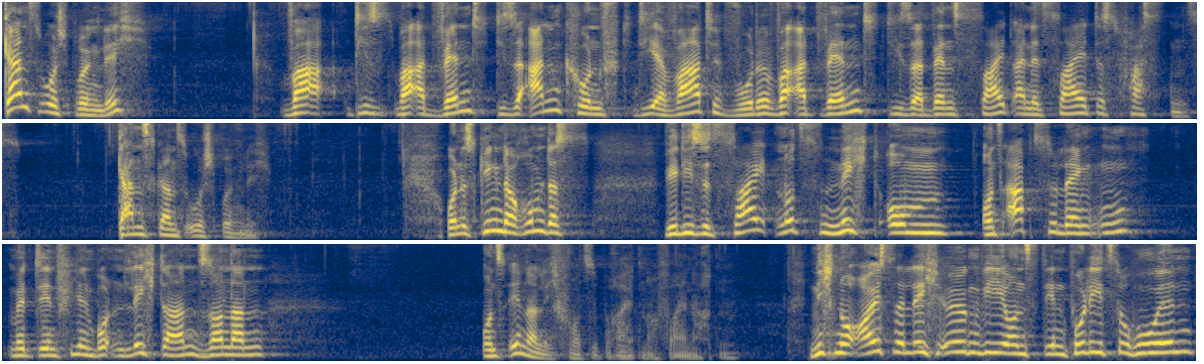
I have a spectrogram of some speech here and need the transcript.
Ganz ursprünglich war, dies, war Advent, diese Ankunft, die erwartet wurde, war Advent, diese Adventszeit, eine Zeit des Fastens. Ganz, ganz ursprünglich. Und es ging darum, dass wir diese Zeit nutzen, nicht um uns abzulenken mit den vielen bunten Lichtern, sondern uns innerlich vorzubereiten auf Weihnachten. Nicht nur äußerlich irgendwie uns den Pulli zu holen,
